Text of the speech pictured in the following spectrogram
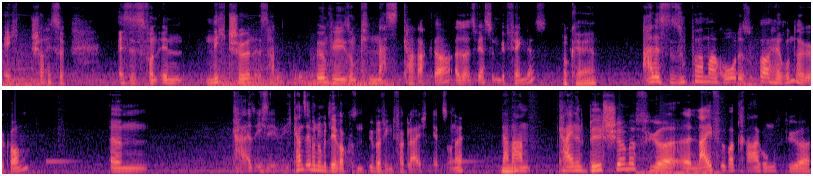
echt scheiße. Es ist von innen nicht schön, es hat irgendwie so einen Knastcharakter, also als wärst du im Gefängnis. Okay. alles super marode, super heruntergekommen. Ähm, also ich, ich kann es immer nur mit Leverkusen überwiegend vergleichen jetzt, so, ne? Da Mhm. waren keine Bildschirme für äh, Live-Übertragung, für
